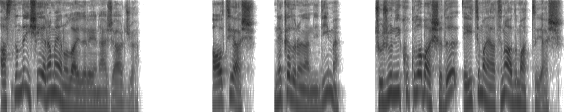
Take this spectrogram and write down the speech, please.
aslında işe yaramayan olaylara enerji harcıyor. 6 yaş. Ne kadar önemli değil mi? Çocuğun ilkokula başladığı, eğitim hayatına adım attığı yaş.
